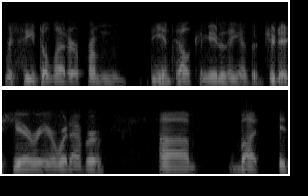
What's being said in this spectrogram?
received a letter from the intel community or the judiciary or whatever. Um, but it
